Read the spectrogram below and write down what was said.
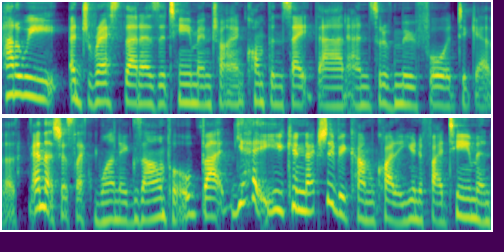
How do we address that as a team and try and compensate that and sort of move forward together? And that's just like one example. But yeah, you can actually become quite a unified team and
